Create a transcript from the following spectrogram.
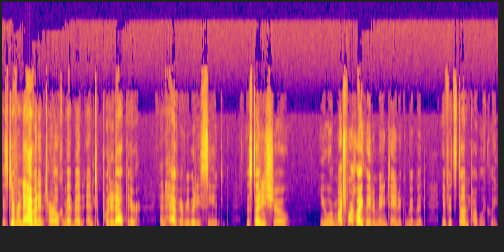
It's different to have an internal commitment and to put it out there and have everybody see it. The studies show you are much more likely to maintain a commitment if it's done publicly.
